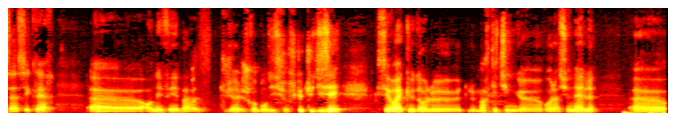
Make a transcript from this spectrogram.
c'est assez clair. Euh, en effet, bah, je rebondis sur ce que tu disais. C'est vrai que dans le, le marketing euh, relationnel, euh,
